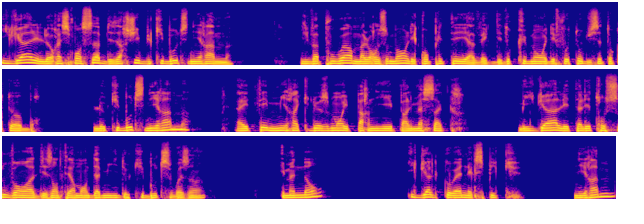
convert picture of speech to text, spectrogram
Igal est le responsable des archives du kibbutz Niram. Il va pouvoir malheureusement les compléter avec des documents et des photos du 7 octobre. le kibbutz Niram a été miraculeusement épargné par les massacres. Mais Igal est allé trop souvent à des enterrements d'amis de kibbutz voisins. Et maintenant, Igal Cohen explique Niram,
